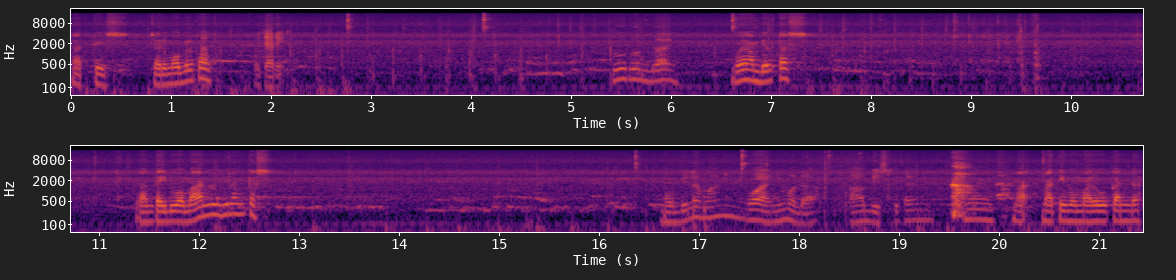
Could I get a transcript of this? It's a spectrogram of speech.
Satis. Cari mobil. Gua cari. Turun, Bray. Gue ngambil tas. Lantai dua mana lu bilang tas? Mobilnya mana? Wah, ini mau udah habis kita ini. Ah, ma- mati memalukan dah.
